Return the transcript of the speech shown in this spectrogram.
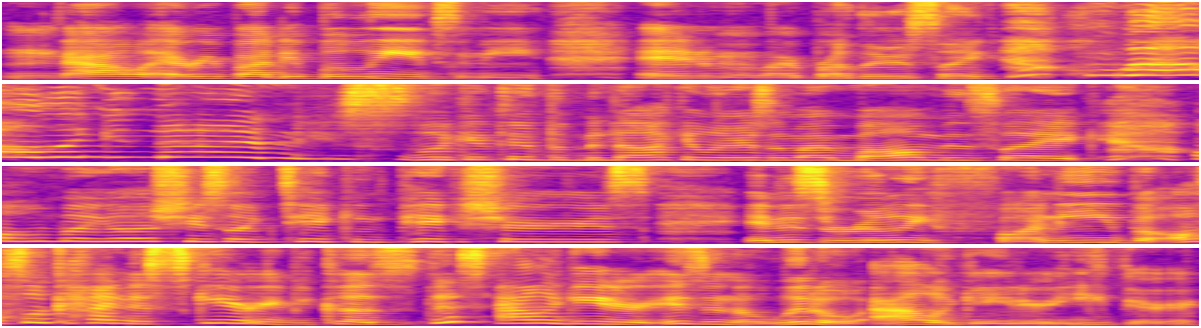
now everybody believes me. And my brother is like, wow, he's looking through the binoculars, and my mom is like, oh my gosh, she's like taking pictures. It is really funny, but also kind of scary because this alligator isn't a little alligator either.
